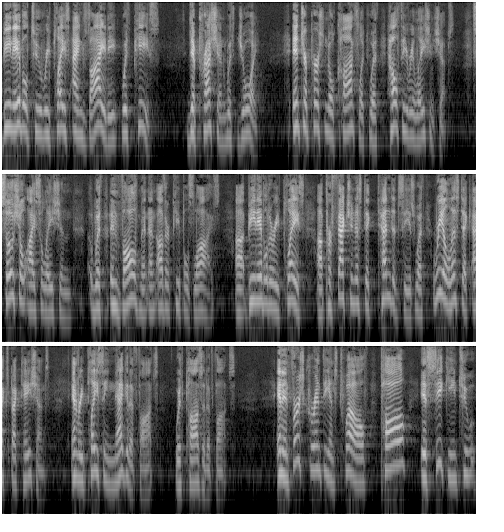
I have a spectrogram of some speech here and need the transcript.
being able to replace anxiety with peace, depression with joy, interpersonal conflict with healthy relationships, social isolation with involvement in other people's lives uh, being able to replace uh, perfectionistic tendencies with realistic expectations and replacing negative thoughts with positive thoughts. And in 1 Corinthians 12, Paul is seeking to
